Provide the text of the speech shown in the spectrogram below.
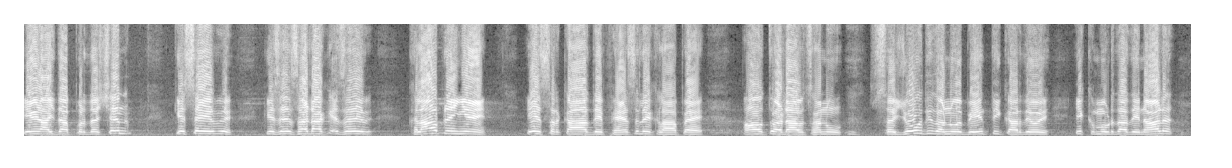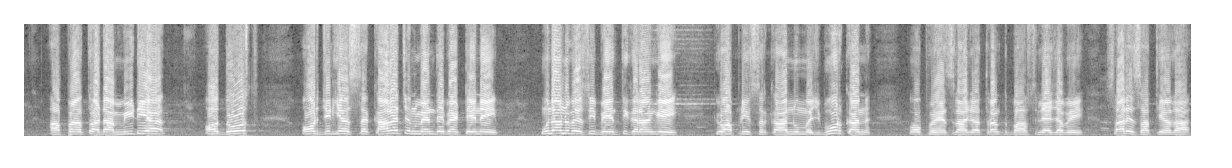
ਇਹ ਅੱਜ ਦਾ ਪ੍ਰਦਰਸ਼ਨ ਕਿਸੇ ਕਿਸੇ ਸਾਡਾ ਕਿਸੇ ਖਿਲਾਫ ਨਹੀਂ ਹੈ। ਇਹ ਸਰਕਾਰ ਦੇ ਫੈਸਲੇ ਖਿਲਾਫ ਹੈ। ਆਓ ਤੁਹਾਡਾ ਸਾਨੂੰ ਸਹਿਯੋਗ ਦੀ ਤੁਹਾਨੂੰ ਬੇਨਤੀ ਕਰਦੇ ਹੋਏ ਇੱਕ ਮੁਰਦਾ ਦੇ ਨਾਲ ਆਪਣਾ ਤੁਹਾਡਾ ਮੀਡੀਆ ਔਰ ਦੋਸਤ ਔਰ ਜਿਹੜੀਆਂ ਸਰਕਾਰਾਂ ਚ ਨੁਮਾਇੰਦੇ ਬੈਠੇ ਨੇ, ਉਹਨਾਂ ਨੂੰ ਵੀ ਅਸੀਂ ਬੇਨਤੀ ਕਰਾਂਗੇ ਕਿ ਉਹ ਆਪਣੀ ਸਰਕਾਰ ਨੂੰ ਮਜਬੂਰ ਕਰਨ, ਉਹ ਫੈਸਲਾ ਜਿਹੜਾ ਤੁਰੰਤ ਵਾਪਸ ਲਿਆ ਜਾਵੇ, ਸਾਰੇ ਸਾਥੀਆਂ ਦਾ।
